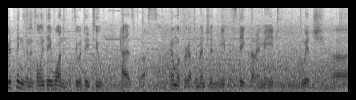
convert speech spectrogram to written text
good things and it's only day one. We'll see what day two has for us. I almost forgot to mention a mistake that I made, which uh,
